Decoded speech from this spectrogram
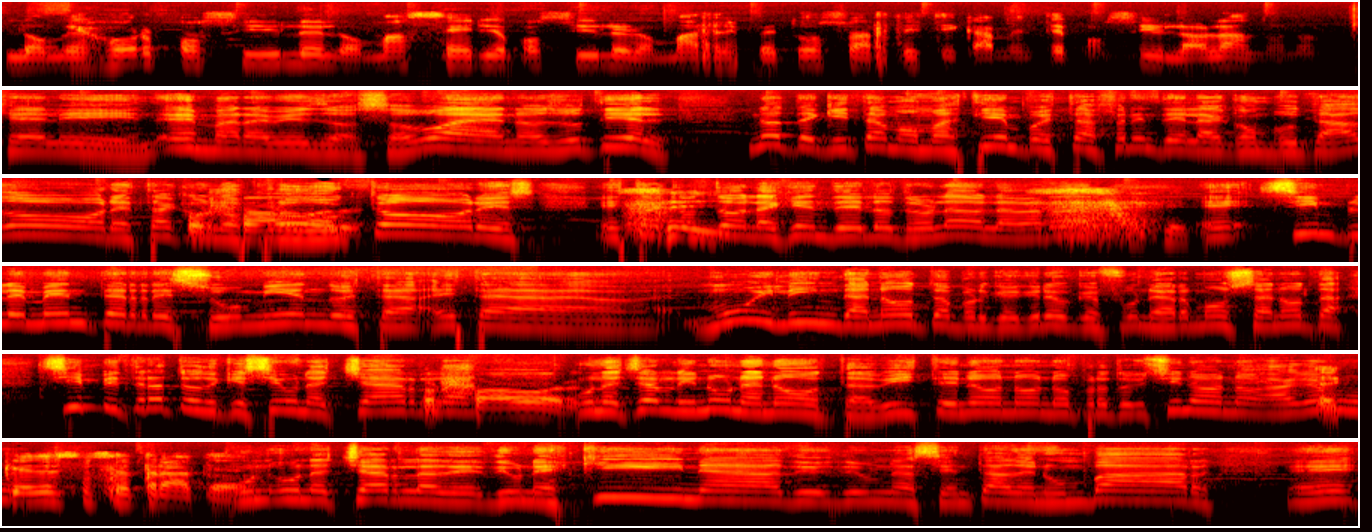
lo mejor posible, lo más serio posible, lo más respetuoso artísticamente posible, hablando, ¿no? Qué lindo, es maravilloso. Bueno, Yutiel, no te quitamos más tiempo, estás frente a la computadora, está con los productores, está con toda la gente del otro lado, la verdad. Eh, simplemente resumiendo esta, esta muy linda nota, porque creo que fue una hermosa nota. Siempre trato de que sea una charla, Por favor. una charla y no una nota, ¿viste? No, no, no, no, no, hagamos. Es que de eso se trata. una charla de, una esquina, de, una sentada en un bar, ¿eh?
